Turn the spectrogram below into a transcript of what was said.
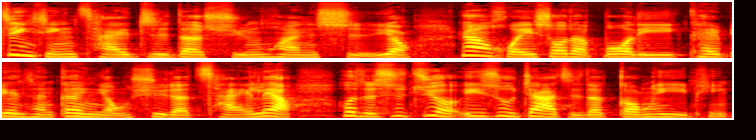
进行材质的循环使用，让回收的玻璃可以变成更永续的材料，或者是具有艺术价值的工艺品。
